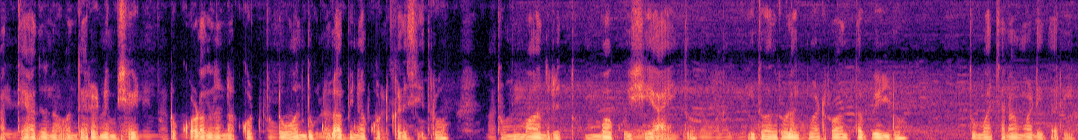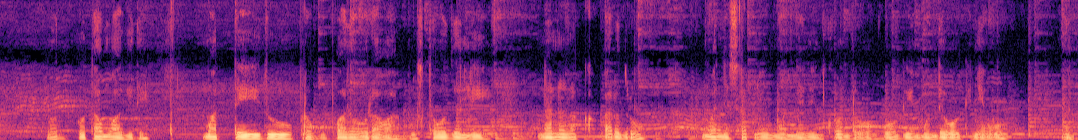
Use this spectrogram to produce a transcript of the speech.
ಮತ್ತು ಅದನ್ನು ಒಂದೆರಡು ನಿಮಿಷ ಇಟ್ಬಿಟ್ಟು ಕೊಳಲನ್ನು ಕೊಟ್ಬಿಟ್ಟು ಒಂದು ಗುಲಾಬಿನ ಕೊಟ್ಟು ಕಳಿಸಿದ್ರು. ತುಂಬ ಅಂದರೆ ತುಂಬ ಖುಷಿ ಆಯಿತು. ಇದು ಅದರೊಳಗೆ ಮಾಡಿರುವಂಥ ಬಿಲ್ಡು ತುಂಬ ಚೆನ್ನಾಗಿ ಮಾಡಿದ್ದಾರೆ. ಅದ್ಭುತವಾಗಿದೆ. ಮತ್ತು ಇದು ಪ್ರಭುಪಾದವರ ಉತ್ಸವದಲ್ಲಿ ನನ್ನನ್ನು ಕರೆದ್ರು. ಬನ್ನಿ ಸರ್, ನೀವು ಮುಂದೆ ನಿಂತ್ಕೊಂಡು ಹೋಗಿ, ಮುಂದೆ ಹೋಗಿ ನೀವು ಅಂತ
